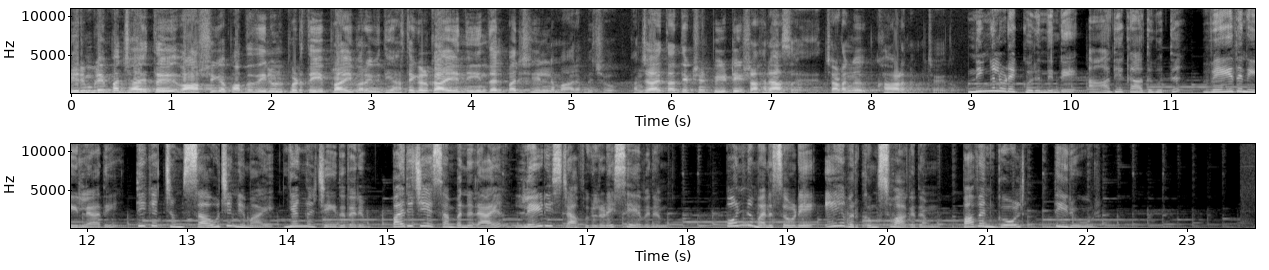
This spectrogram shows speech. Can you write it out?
ഇരുമ്പിളിയം പഞ്ചായത്ത് വാർഷിക പദ്ധതിയിൽ ഉൾപ്പെടുത്തി പ്രൈമറി വിദ്യാർത്ഥികൾക്കായി നീന്തൽ പരിശീലനം ആരംഭിച്ചു. പഞ്ചായത്ത് അധ്യക്ഷൻ പി ടി ഷഹനാസ് ചടങ്ങ് ഉദ്ഘാടനം ചെയ്തു. നിങ്ങളുടെ കുരുന്നിന്റെ ആദ്യ കാതുകുത്ത് വേദനയില്ലാതെ തികച്ചും സൗജന്യമായി ഞങ്ങൾ ചെയ്തു തരും. പരിചയസമ്പന്നരായ ലേഡി സ്റ്റാഫുകളുടെ സേവനം. പൊന്നു മനസ്സോടെ ഏവർക്കും സ്വാഗതം. പവൻ ഗോൾഡ് തിരൂർ.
